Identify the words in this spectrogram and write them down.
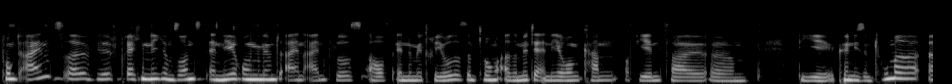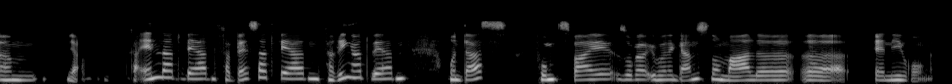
Punkt eins, äh, wir sprechen nicht umsonst, Ernährung nimmt einen Einfluss auf Endometriose-Symptome. Also mit der Ernährung kann auf jeden Fall ähm, die, können die Symptome ähm, ja, verändert werden, verbessert werden, verringert werden. Und das, Punkt zwei, sogar über eine ganz normale äh, Ernährung.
